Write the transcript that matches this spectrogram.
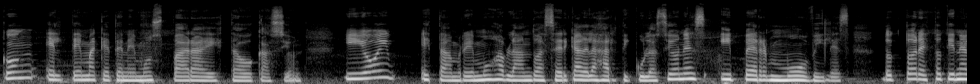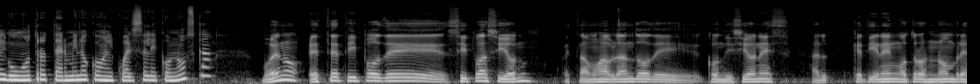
con el tema que tenemos para esta ocasión. Y hoy estaremos hablando acerca de las articulaciones hipermóviles. Doctor, ¿esto tiene algún otro término con el cual se le conozca? Bueno, este tipo de situación, estamos hablando de condiciones que tienen otros nombres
